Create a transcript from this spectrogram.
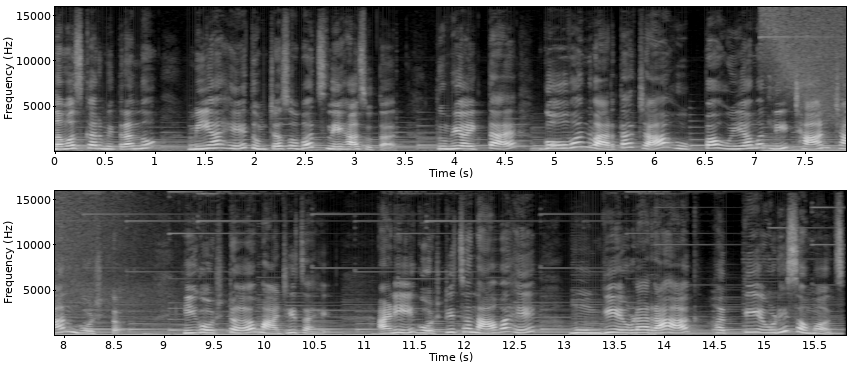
नमस्कार मित्रांनो मी आहे तुमच्यासोबत स्नेहा सुतार. तुम्ही ऐकताय गोवन वार्ताच्या हुप्पा हुय्यामधली छान छान गोष्ट. ही गोष्ट माझीच आहे. आणि गोष्टीचं नाव आहे मुंगी एवढा राग हत्ती एवढी समज.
